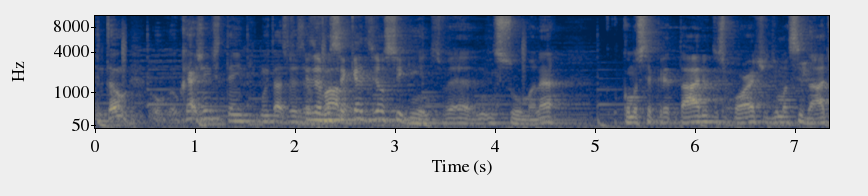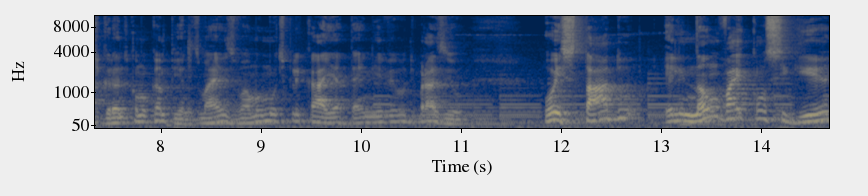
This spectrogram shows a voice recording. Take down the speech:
Então, o, o que a gente tem, que muitas vezes Quer eu dizer, falo, você quer dizer o seguinte, é, em suma, né? Como secretário de esporte de uma cidade grande como Campinas, mas vamos multiplicar aí até em nível de Brasil. O Estado ele não vai conseguir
